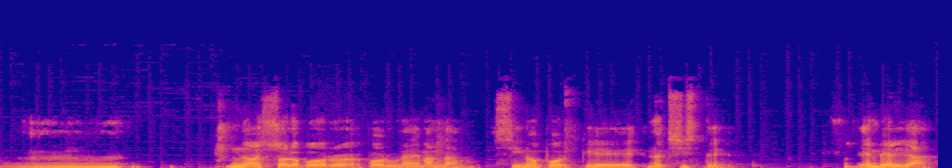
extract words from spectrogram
Mm, no es solo por, una demanda, sino porque no existe. En realidad,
